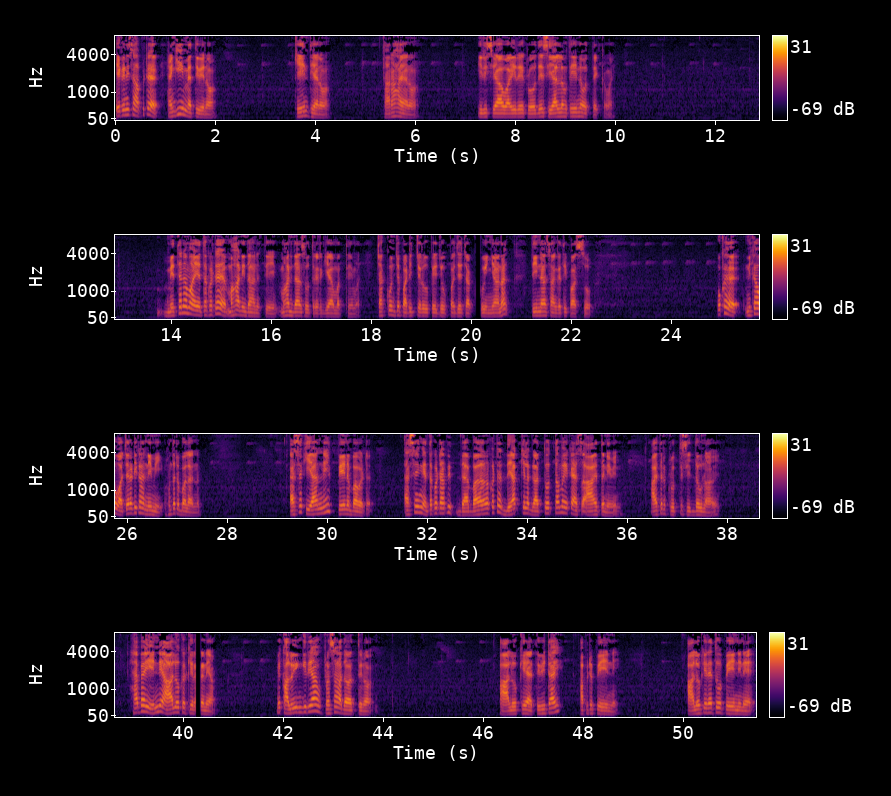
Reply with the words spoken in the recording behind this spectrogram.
ඒක නිසා අපිට හැඟීම් ඇති වෙනවා. කේන්ති යනවා. තරහ යනවා. ඉරිසියා, වෛරය, ක්‍රෝධය සියල්ලම තියෙන ඔත් එක්කමයි. මෙතනමයි එතකොට මහා නිදාන තියෙන්නේ. මහා නිදාන සූත්‍රයට ගියාමත් එහෙමයි. චක්කුංච පටිච්ච රූපේජ උපජ්ජ චක්කු විඥානං තීනා සංගති පස්සෝ. ඔක නිකන් වචන ටිකක් නෙමෙයි. හොඳට බලන්න. ඇස කියන්නේ පේන බවට. ඇසෙන් එතකොට අපි බලනකොට දෙයක් කියලා ගත්තොත් තමයි ඒක ඇස ආයතනෙ වෙන්නේ. ආයතන කෘත්‍ය සිද්ධ වුණා වෙන්නේ. හැබැයි එන්නේ ආලෝක කිරණයක්. මේ කළු ඉංගිරියා ප්‍රසාදවත් වෙනවා. ආලෝකයේ ඇති විටයි අපිට පේන්නේ. ආලෝකේ නැතුව පේන්නේ නැහැ.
